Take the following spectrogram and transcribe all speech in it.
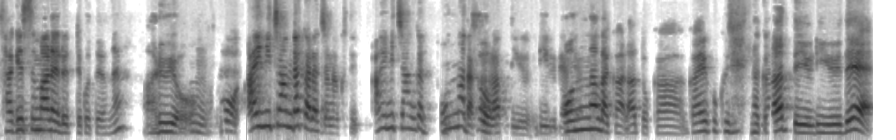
蔑まれるってことよね、あるよ、うん、もうあいみちゃんだからじゃなくてあいみちゃんが女だからっていう理由で。女だからとか外国人だからっていう理由で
